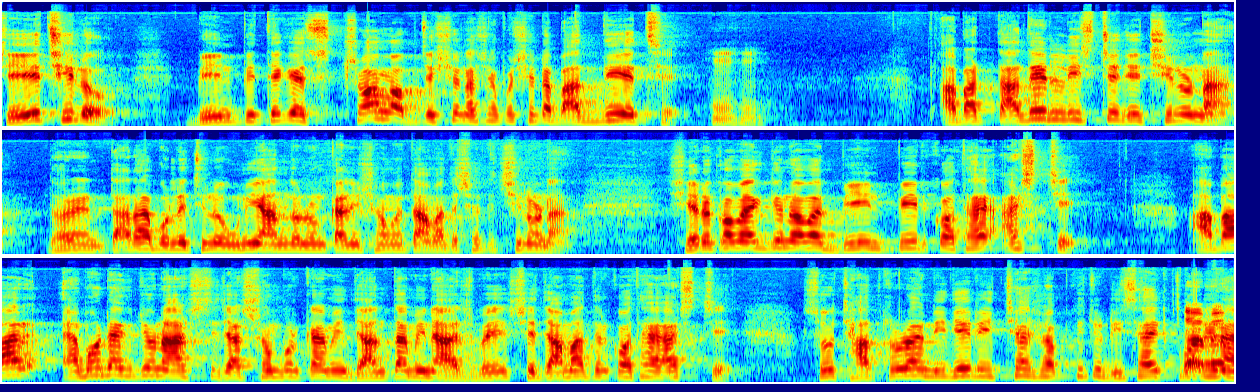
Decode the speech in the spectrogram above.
চেয়েছিল বিএনপি থেকে স্ট্রং অবজেকশন আসার পর সেটা বাদ দিয়েছে। আবার তাদের লিস্টে যে ছিল না ধরেন তারা বলেছিল উনি আন্দোলনকালীন সময় তো আমাদের সাথে ছিল না সেরকম একজন আবার বিএনপির কথায় আসছে। আবার এমন একজন আসছে যার সম্পর্কে আমি জানতামই না আসবে সে জামাতের কথায় আসছে। সো ছাত্ররা নিজের ইচ্ছা সবকিছু ডিসাইড করে না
